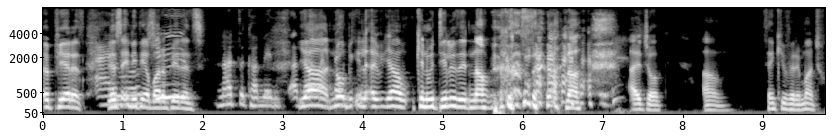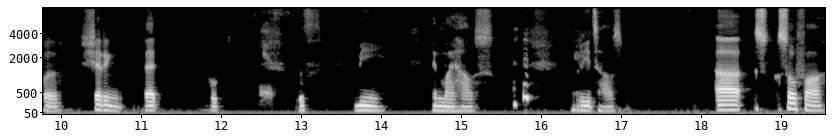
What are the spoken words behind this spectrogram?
appearance? I Do they say anything about appearance? Not to comment. Yeah, no, you. yeah. Can we deal with it now? Because no, I joke. Um, thank you very much for sharing that book yes. with me in my house, Reed's house. Uh, so far,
